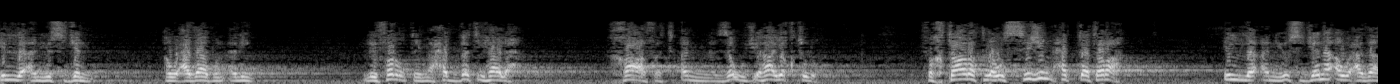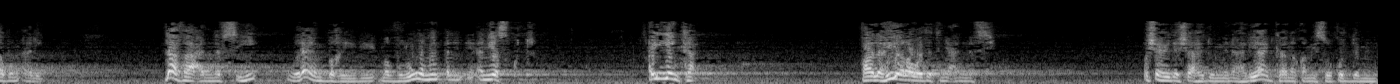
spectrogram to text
إلا أن يسجن أو عذاب أليم لفرط محبتها له خافت أن زوجها يقتله. فاختارت له السجن حتى تراه إلا أن يسجن أو عذاب أليم. دافع عن نفسه ولا ينبغي لمظلوم أن يسكت. أيا كان. قال هي راودتني عن نفسي. وشهد شاهد من أهلها إن كان قميصه قد من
